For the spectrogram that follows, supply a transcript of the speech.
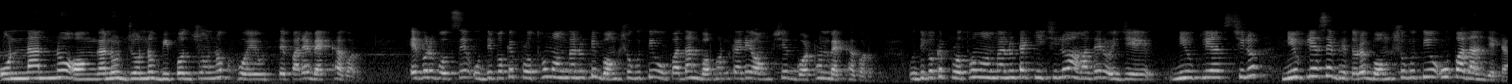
অন্যান্য অঙ্গাণুর জন্য বিপজ্জনক হয়ে উঠতে পারে? ব্যাখ্যা করো। এরপরে বলছে, উদ্দীপকে প্রথম অঙ্গাণুটি বংশগতি উপাদান বহনকারী অংশের গঠন ব্যাখ্যা করো। উদ্দীপকের প্রথম অঙ্গাণুটা কি ছিল? আমাদের ওই যে নিউক্লিয়াস ছিল। নিউক্লিয়াসের ভেতরে বংশগতীয় উপাদান যেটা,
